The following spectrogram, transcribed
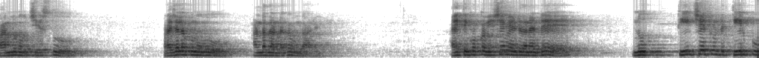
పనులు నువ్వు చేస్తూ ప్రజలకు నువ్వు అండదండగా ఉండాలి. అయితే ఇంకొక విషయం ఏంటిదనంటే నువ్వు తీర్చేటువంటి తీర్పు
